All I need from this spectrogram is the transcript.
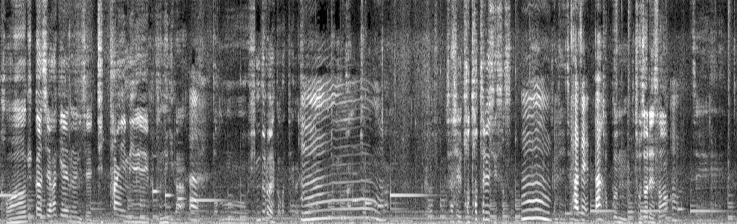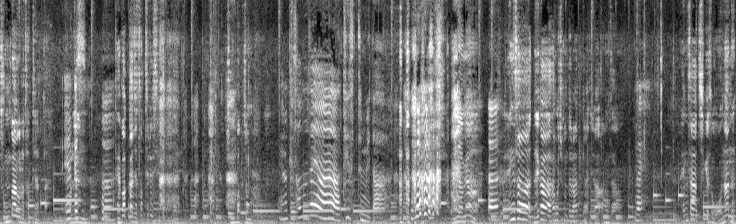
거기까지 하기에는 이제 뒷타임의 그 분위기가 응. 너무 힘들어할 것 같아가지고 음. 좀, 안, 좀 그래가지고 사실 더 터트릴 수 있었어 음. 근데 이제 자제했다. 조금 조절해서 응. 이제 중박으로 터트렸다 이렇게 원래는 응. 대박까지 터트릴 수 있는데 중박 정도 이렇게 섬세한 아티스트입니다. 왜냐면 그 행사 내가 하고 싶은 대로 하는 게 아니라 항상 네. 행사 측에서 원하는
